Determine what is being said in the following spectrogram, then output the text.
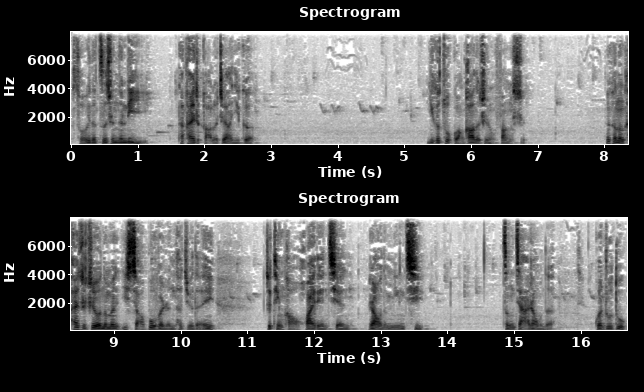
所谓的自身的利益，他开始搞了这样一个一个做广告的这种方式。那可能开始只有那么一小部分人，他觉得哎。这挺好，花一点钱让我的名气增加，让我的关注度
